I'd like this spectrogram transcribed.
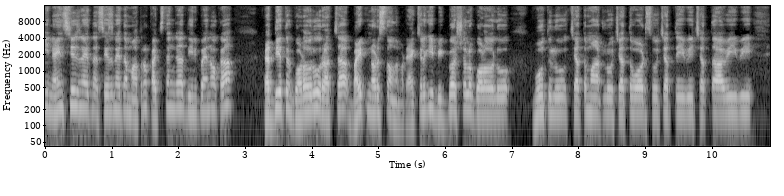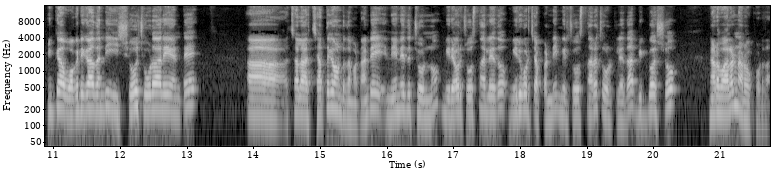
ఈ నైన్త్ సీజన్ అయితే సీజన్ అయితే మాత్రం ఖచ్చితంగా దీనిపైన ఒక పెద్ద ఎత్తున గొడవలు రచ్చ బయట నడుస్తూ ఉందన్నమాట. యాక్చువల్గా ఈ బిగ్ బాస్ షోలో గొడవలు బూతులు చెత్త మాటలు చెత్త వర్డ్స్ చెత్త ఇవి చెత్త అవి ఇవి ఇంకా ఒకటి కాదండి ఈ షో చూడాలి అంటే చాలా చెత్తగా ఉంటుంది అనమాట అంటే నేనైతే చూడను మీరు ఎవరు చూస్తున్నారో లేదో మీరు కూడా చెప్పండి మీరు చూస్తున్నారా చూడట్లేదా? బిగ్ బాస్ షో నడవాలా నడవకూడదా?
